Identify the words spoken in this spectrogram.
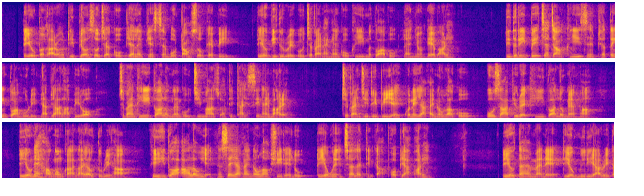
။တရုတ်ဘက်ကတော့ဒီပြောဆိုချက်ကိုပြန်လည်ပြင်ဆင်ဖို့တောင်းဆိုခဲ့ပြီးတရုတ်ပြည်သူတွေကိုဂျပန်နိုင်ငံကိုခရီးမသွားဖို့လမ်းညွှန်ခဲ့ပါတယ်။ဒီသတိပေးချက်ကြောင့်ခရီးစဉ်ဖျက်သိမ်းသွားမှုတွေများပြားလာပြီးတော့ ဂျပန်ခရီးသွားလုပ်ငန်းကိုကြီးမားစွာထိခိုက်စေနိုင်ပါတယ်။ဂျပန် GDP ရဲ့9ရာခိုင်နှုန်းလောက်ကိုကိုစားပြုတဲ့ခရီးသွားလုပ်ငန်းမှာတရုတ်နဲ့ဟောင်ကောင်ကလာရောက်သူတွေဟာခရီးသွားအားလုံးရဲ့20ရာခိုင်နှုန်းလောက်ရှိတယ်လို့တရားဝင်အချက်အလက်တွေကဖော်ပြပါတယ်။တရုတ်တန်အမတ်နဲ့တရုတ်မီဒီယာတွေက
